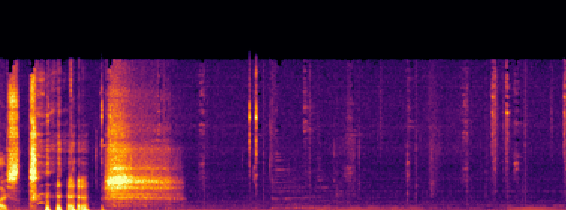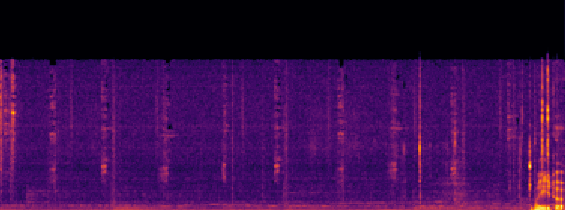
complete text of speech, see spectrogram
Close. what are you doing?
